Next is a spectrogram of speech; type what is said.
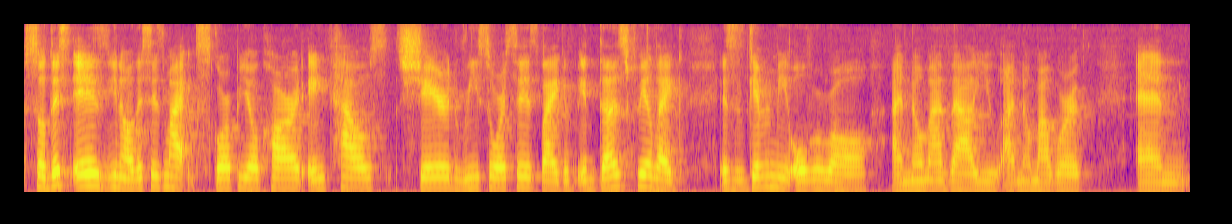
So this is, you know, this is my Scorpio card, eighth house, shared resources. Like, it does feel like it's giving me overall. I know my value. I know my worth, and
